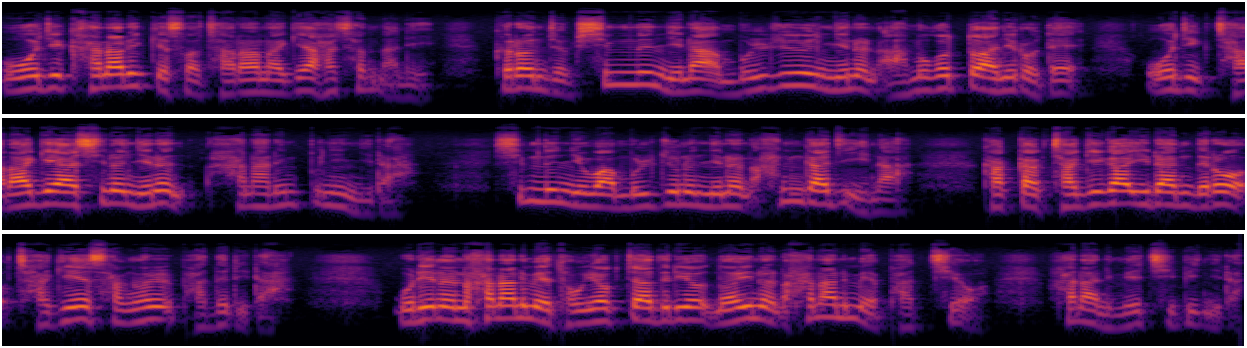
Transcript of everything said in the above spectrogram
오직 하나님께서 자라나게 하셨나니 그런즉 심는 이나 물 주는 이는 아무것도 아니로되 오직 자라게 하시는 이는 하나님뿐이니라. 심는 이와 물 주는 이는 한 가지이나 각각 자기가 일한 대로 자기의 상을 받으리라. 우리는 하나님의 동역자들이요 너희는 하나님의 밭이요 하나님의 집이니라.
